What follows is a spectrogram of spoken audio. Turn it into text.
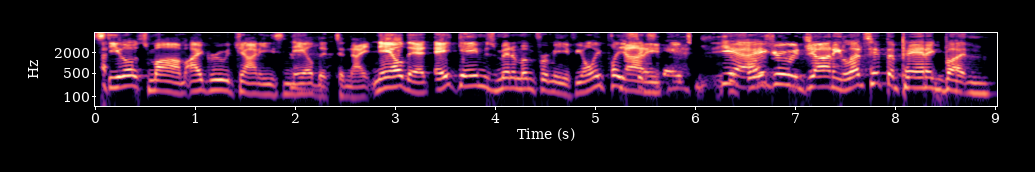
Steelos mom, I agree with Johnny. He's nailed it tonight. Nailed it. Eight games minimum for me. If you only play Johnny, six games, Yeah, I agree with Johnny. Let's hit the panic button.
